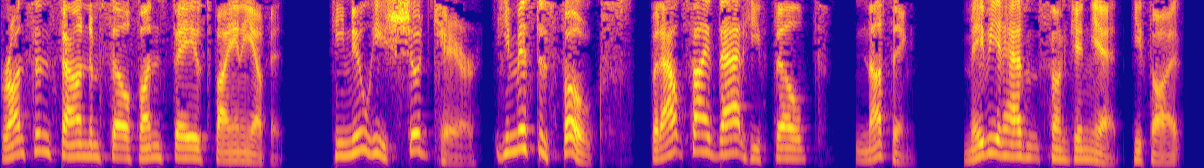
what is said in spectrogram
Bronson found himself unfazed by any of it. He knew he should care. He missed his folks, but outside that, he felt nothing. Maybe it hasn't sunk in yet, he thought,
